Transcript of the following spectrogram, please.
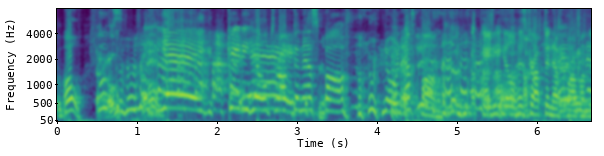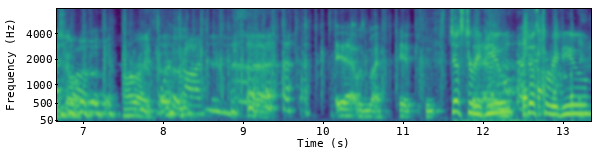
Oh, oops. yay! Katie Hill dropped an S bomb. no, an F bomb. Katie Hill has dropped an F bomb on the show. All right. that was my it, oops. Just to review, just to review,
